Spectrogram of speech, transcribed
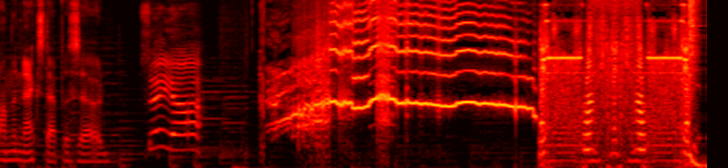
on the next episode. See ya.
